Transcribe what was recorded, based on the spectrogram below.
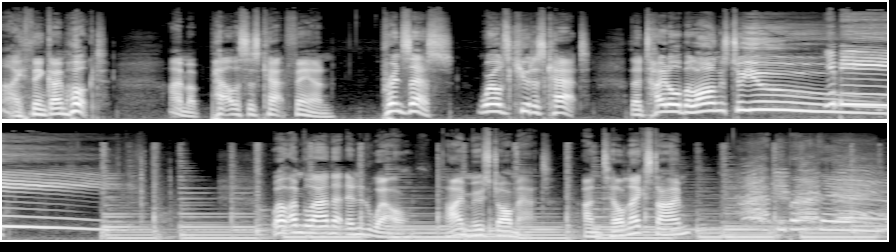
I think I'm hooked. I'm a Pallas's Cat fan. Princess, world's cutest cat. The title belongs to you. Yippee! Well, I'm glad that ended well. I'm Moose Jaw Matt. Until next time, Happy birthday!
